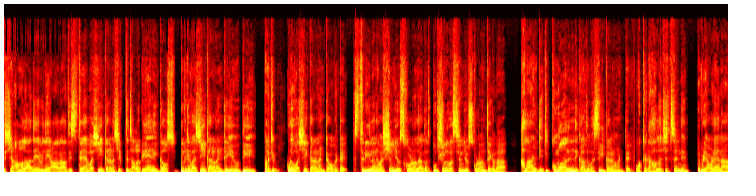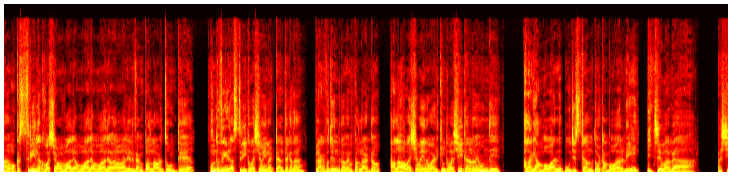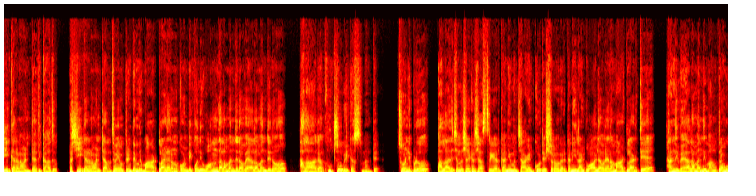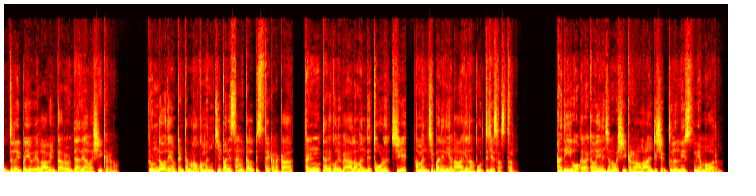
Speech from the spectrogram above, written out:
శ్యామలాదేవిని ఆరాధిస్తే వశీకరణ శక్తి చాలా తేలిగ్గా వస్తుంది. అందుకే వశీకరణ అంటే ఏమిటి? మనకి ఎప్పుడు వశీకరణ అంటే ఒకటే. స్త్రీలను వశ్యం చేసుకోవడం లేకపోతే పురుషులను వశ్యం చేసుకోవడం అంతే కదా? అలాంటి దిక్కుమాలింది కాదు వశీకరణం అంటే. ఒక్కటి ఆలోచించండి. ఇప్పుడు ఎవడైనా ఒక స్త్రీ నాకు వశం అవ్వాలి అవ్వాలి అవ్వాలి అవ్వాలి అని వెంపర్లాడుతూ ఉంటే ముందు వీడు ఆ స్త్రీకి వశమైనట్టే అంతే కదా? లేకపోతే ఎందుకు ఆ వెంపర్లాడడం? అలా వశమైన వాడికి ఇంకా వశీకరణమే ఉంది. అలాగే అమ్మవారిని పూజిస్తే అంతోటి అమ్మవారిని ఇచ్చేవాగా వశీకరణం అంటే అది కాదు. వశీకరణం అంటే అర్థం ఏమిటంటే మీరు మాట్లాడారు అనుకోండి కొన్ని వందల మందినో వేల మందినో అలాగా కూర్చోబెట్టేస్తుంది అంతే. చూడండి ఇప్పుడు పల్లాది చంద్రశేఖర శాస్త్రి గారు కానీ మన చాగంటి కోటేశ్వరరావు గారు కానీ ఇలాంటి వాళ్ళు ఎవరైనా మాట్లాడితే అన్ని వేల మంది మంత్రముగ్ధులైపోయి ఎలా వింటారు అంటే అదే ఆ వశీకరణం. రెండవది ఏమిటంటే మనం ఒక మంచి పని సంకల్పిస్తే కనుక వెంటనే కొన్ని వేల మంది తోడొచ్చి ఆ మంచి పనిని ఎలాగైనా పూర్తి చేసేస్తారు. అది ఒక రకమైన జనవశీకరణం. అలాంటి శక్తులు అందిస్తుంది అమ్మవారు.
